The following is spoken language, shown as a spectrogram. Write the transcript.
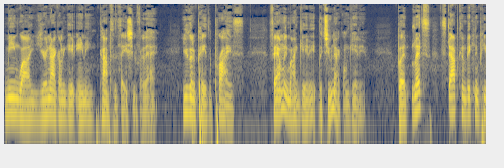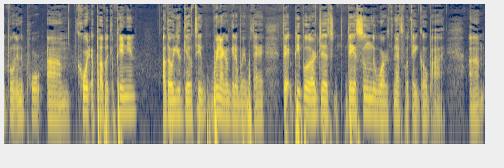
Meanwhile, you're not going to get any compensation for that. You're going to pay the price. Family might get it, but you're not going to get it. But let's stop convicting people in the um, court of public opinion. Although you're guilty, we're not going to get away with that. The, people are just, they assume the worst, and that's what they go by. Um,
